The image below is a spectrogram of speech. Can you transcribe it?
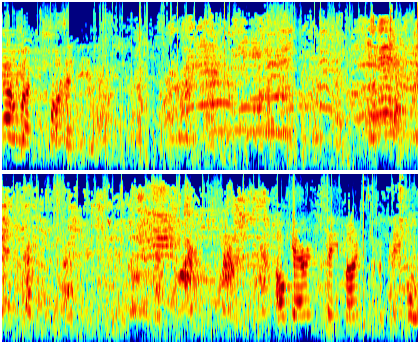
How much fun it is. I'll guarantee most of the people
